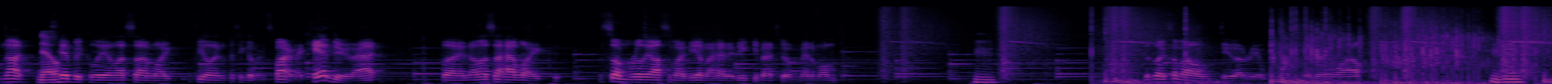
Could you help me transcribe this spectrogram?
Not No? typically, unless I'm like feeling particularly inspired. I can do that, but unless I have like some really awesome idea in my head, I do keep that to a minimum. Hmm. It's like something I'll do every once in a while. Mm-hmm.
